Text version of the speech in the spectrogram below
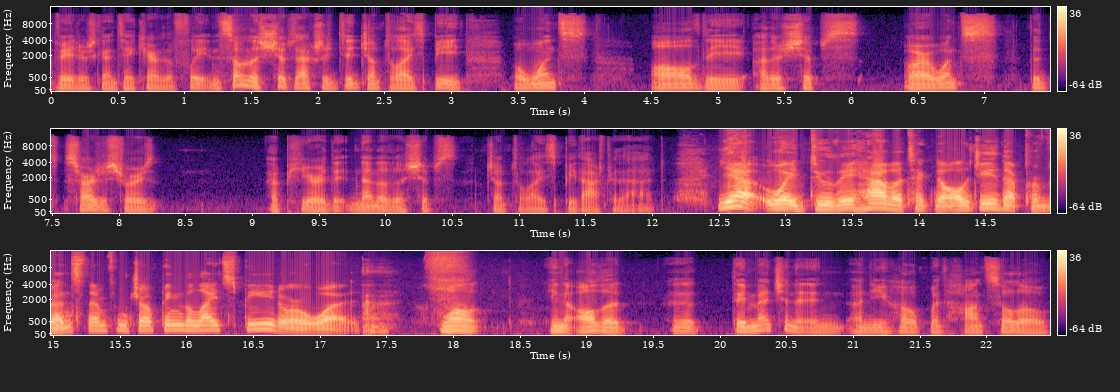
Vader's going to take care of the fleet, and some of the ships actually did jump to light speed. But once all the other ships, or once the Star Destroyers appeared, that none of the ships jumped to light speed after that. Yeah. Wait, do they have a technology that prevents them from jumping the light speed or what? Well, you know, all the uh, they mentioned it in A New Hope with Han Solo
